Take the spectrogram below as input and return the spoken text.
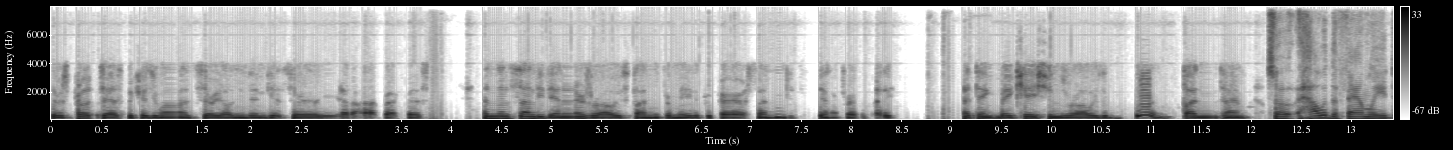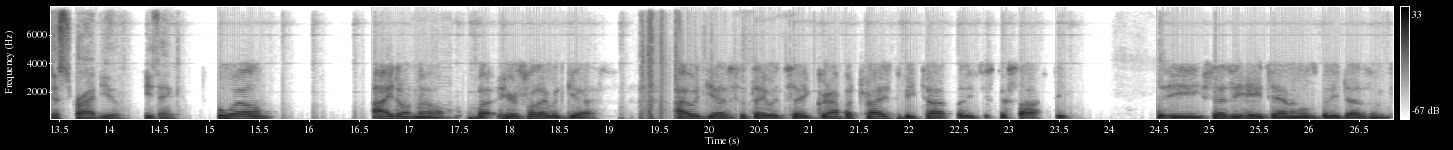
there was protest because you wanted cereal and you didn't get cereal. You had a hot breakfast. And then Sunday dinners were always fun for me to prepare a Sunday dinner for everybody. I think vacations were always a, a fun time. So, how would the family describe you? Do you think? Well, I don't know, but here's what I would guess. I would guess that they would say, Grandpa tries to be tough, but he's just a softie. That he says he hates animals, but he doesn't.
